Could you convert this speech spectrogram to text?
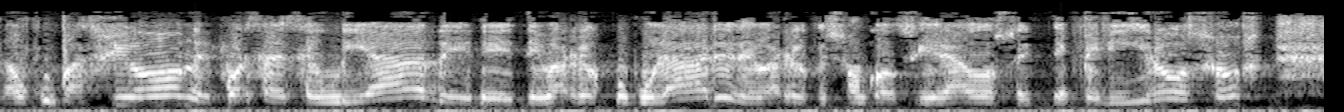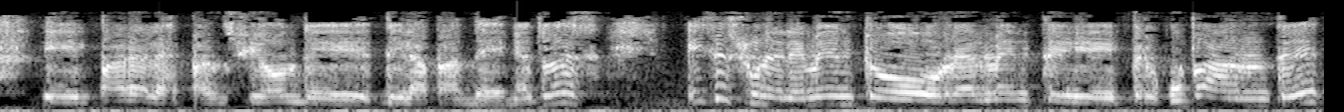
la ocupación de fuerzas de seguridad de, barrios populares, de barrios que son considerados este, peligrosos eh, para la expansión de, la pandemia. Entonces, ese es un elemento realmente preocupante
